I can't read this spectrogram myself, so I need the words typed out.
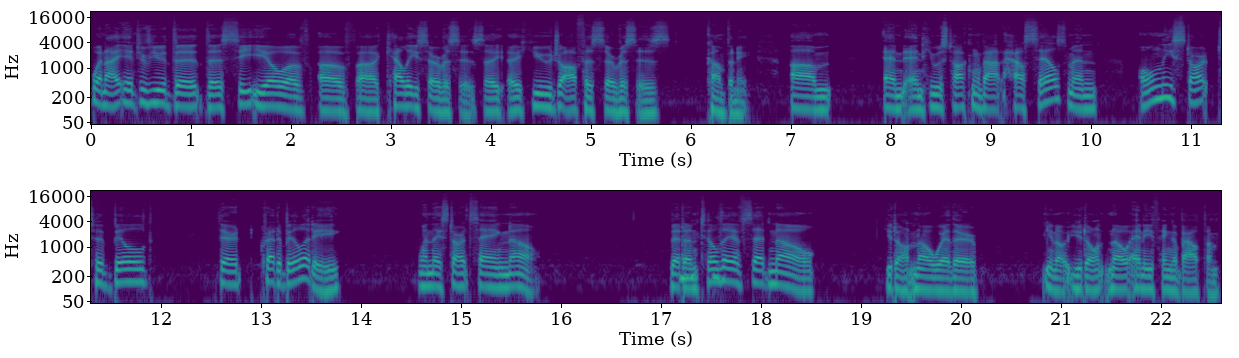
when I interviewed the the CEO of of uh, Kelly Services, a, a, huge office services company, um, and and he was talking about how salesmen only start to build their credibility when they start saying no. That mm-hmm. until they have said no, you don't know where they're, you know, you don't know anything about them.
